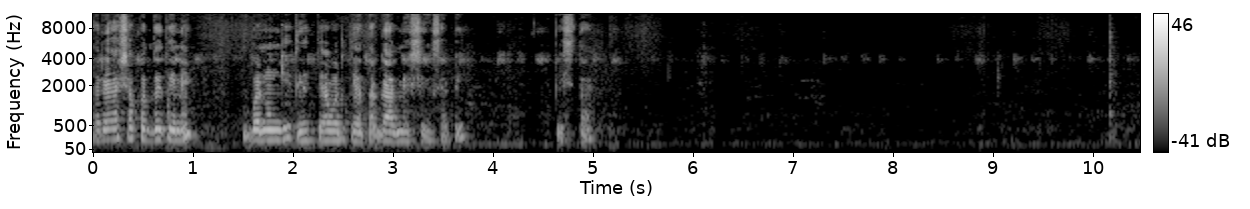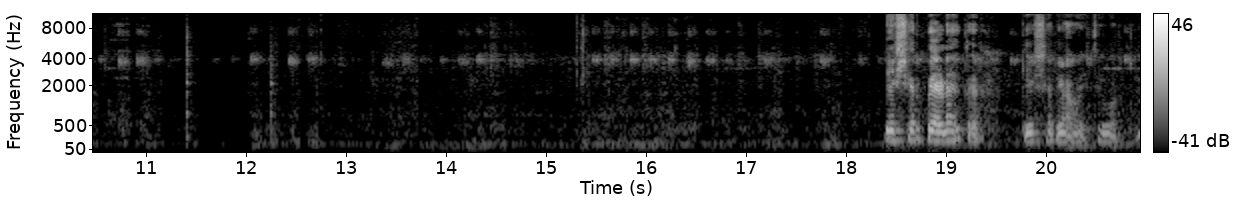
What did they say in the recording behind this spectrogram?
तर अशा पद्धतीने बनवून घेतले त्यावरती आता गार्निशिंगसाठी पिस्ता. केशर पेढा आहे तर केशर लावायचे वरतून.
